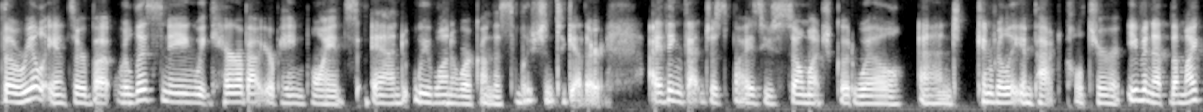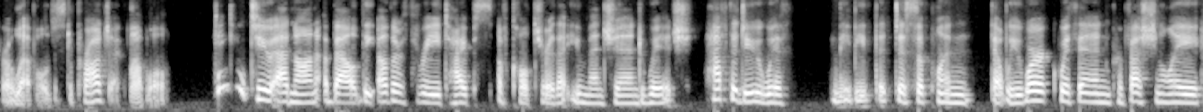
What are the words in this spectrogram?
the real answer, but we're listening, we care about your pain points, and we want to work on the solution together. I think that just buys you so much goodwill and can really impact culture, even at the micro level, just a project level. Thinking too, Adnan, about the other three types of culture that you mentioned, which have to do with maybe the discipline that we work within professionally,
